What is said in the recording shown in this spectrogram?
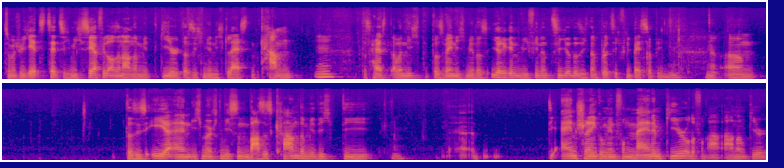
zum Beispiel jetzt setze ich mich sehr viel auseinander mit Gear, das ich mir nicht leisten kann. Mhm. Das heißt aber nicht, dass wenn ich mir das irgendwie finanziere, dass ich dann plötzlich viel besser bin. Ja. Ähm, das ist eher ein, ich möchte wissen, was es kann, damit ich die, äh, die Einschränkungen von meinem Gear oder von anderem Gear,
